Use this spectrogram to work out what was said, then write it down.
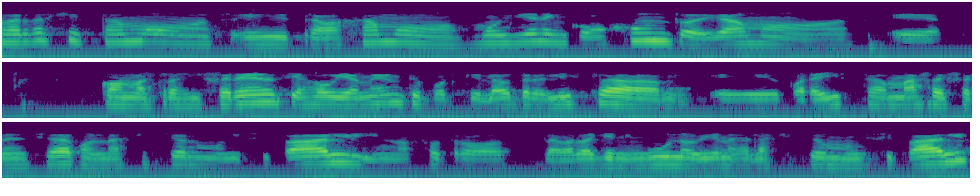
la verdad es que estamos, eh, trabajamos muy bien en conjunto, digamos, eh, con nuestras diferencias, obviamente, porque la otra lista eh, por ahí está más referenciada con la gestión municipal y nosotros, la verdad que ninguno viene de la gestión municipal.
